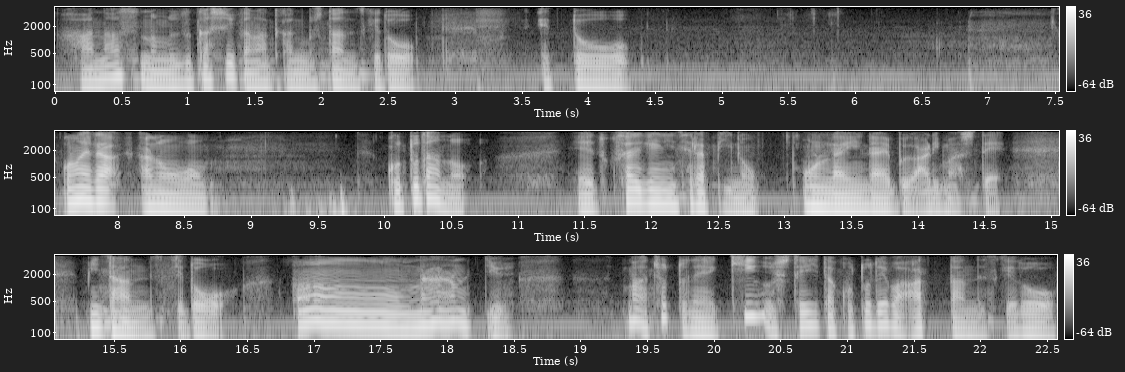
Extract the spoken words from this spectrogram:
話すの難しいかなって感じもしたんですけど、えっと、この間、あの、ゴッドダウンの、えっと、鎖芸人セラピーのオンラインライブがありまして、見たんですけど、うーん、なんていう、まあちょっとね、危惧していたことではあったんですけど、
